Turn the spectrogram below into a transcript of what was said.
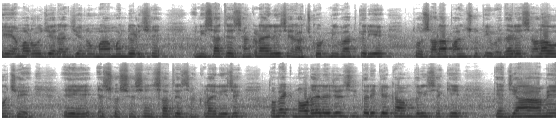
એ અમારું જે રાજ્યનું મહામંડળ છે, એની સાથે સંકળાયેલી છે. રાજકોટની વાત કરીએ તો સાડા પાંચસોથી વધારે શાળાઓ છે, એ એસોસિએશન સાથે સંકળાયેલી છે. તો અમે એક નોડલ એજન્સી તરીકે કામ કરી શકીએ કે જ્યાં અમે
